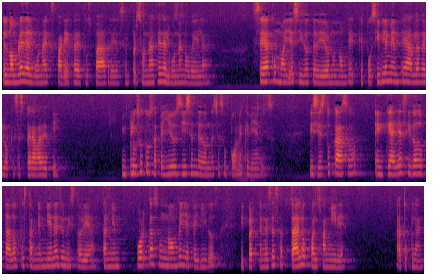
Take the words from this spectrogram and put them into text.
el nombre de alguna expareja de tus padres, el personaje de alguna novela, sea como haya sido, te dieron un nombre que posiblemente habla de lo que se esperaba de ti. Incluso tus apellidos dicen de dónde se supone que vienes. Y si es tu caso, en que hayas sido adoptado, pues también vienes de una historia, también portas un nombre y apellidos y perteneces a tal o cual familia, a tu clan,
